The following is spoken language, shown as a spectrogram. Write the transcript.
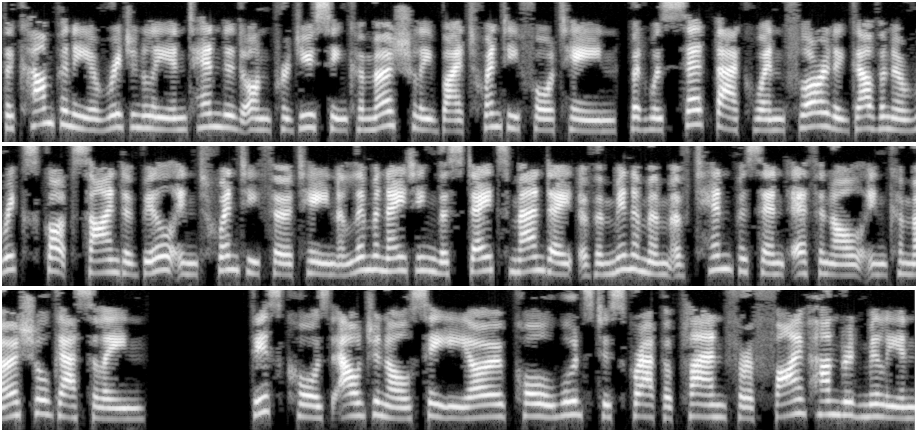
The company originally intended on producing commercially by 2014, but was set back when Florida Governor Rick Scott signed a bill in 2013 eliminating the state's mandate of a minimum of 10% ethanol in commercial gasoline. This caused Algenol CEO Paul Woods to scrap a plan for a $500 million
